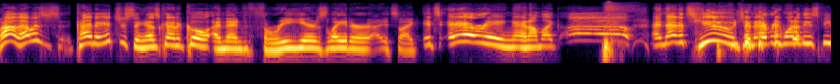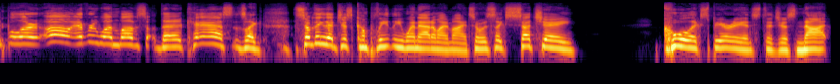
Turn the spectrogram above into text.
wow that was kind of interesting. That's kind of cool. And then 3 years later it's like it's airing! And I'm like oh! And then it's huge and every one of these people are oh everyone loves the cast. It's like something that just completely went out of my mind. So it's like such a cool experience to just not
